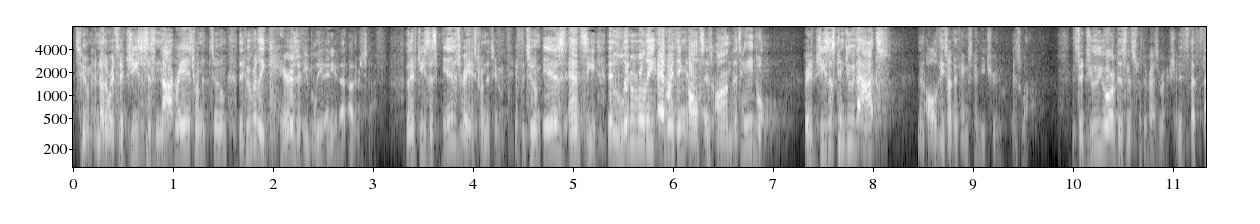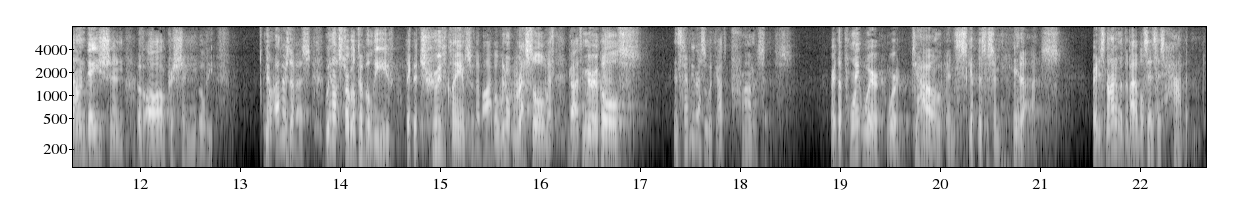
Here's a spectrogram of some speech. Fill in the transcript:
tomb. In other words, if Jesus is not raised from the tomb, then who really cares if you believe any of that other stuff? But if Jesus is raised from the tomb, if the tomb is empty, then literally everything else is on the table. Right? If Jesus can do that, then all these other things can be true as well. And so do your business with the resurrection. It's the foundation of all Christian belief. Now, others of us, we don't struggle to believe like the truth claims of the Bible. We don't wrestle with God's miracles. Instead, we wrestle with God's promises. Right? The point where, where doubt and skepticism hit us, right? It's not what the Bible says has happened.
